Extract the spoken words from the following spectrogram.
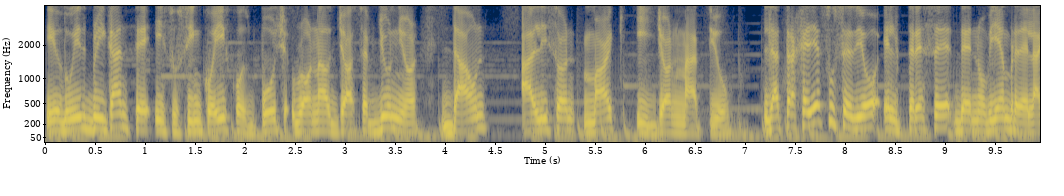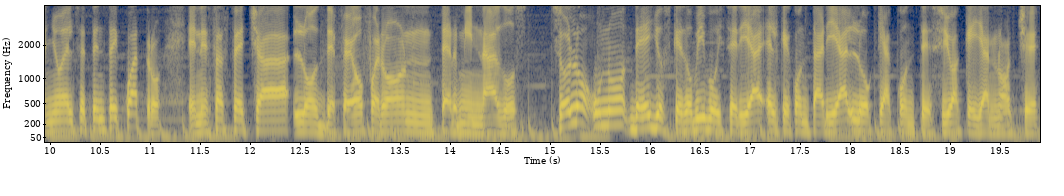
y Luis Brigante y sus cinco hijos, Bush Ronald Joseph Jr., Down, Allison, Mark y John Matthew. La tragedia sucedió el 13 de noviembre del año del 74. En esa fecha los DeFeo fueron terminados. Solo uno de ellos quedó vivo y sería el que contaría lo que aconteció aquella noche.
